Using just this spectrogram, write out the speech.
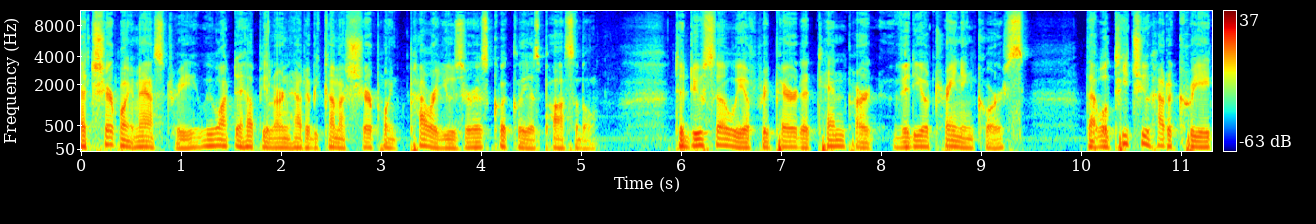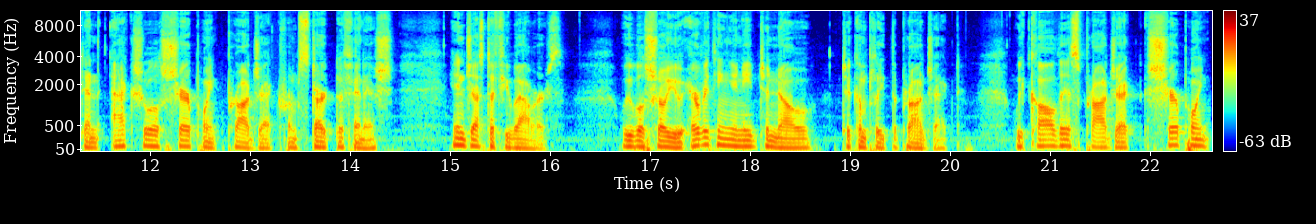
At SharePoint Mastery, we want to help you learn how to become a SharePoint power user as quickly as possible. To do so, we have prepared a 10-part video training course that will teach you how to create an actual SharePoint project from start to finish in just a few hours. We will show you everything you need to know to complete the project. We call this project SharePoint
